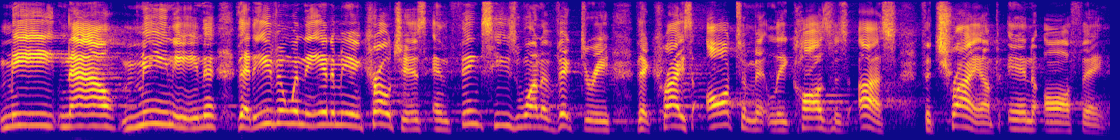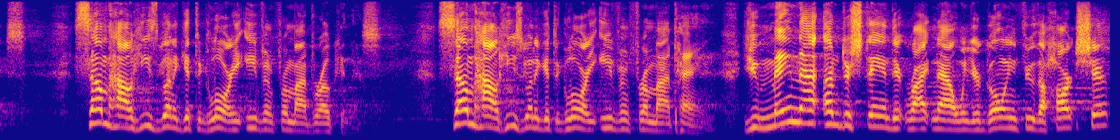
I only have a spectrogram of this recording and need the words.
me now, meaning that even when the enemy encroaches and thinks he's won a victory, that Christ ultimately causes us to triumph in all things. Somehow he's going to get the glory even from my brokenness. Somehow he's going to get the glory even from my pain. You may not understand it right now when you're going through the hardship,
